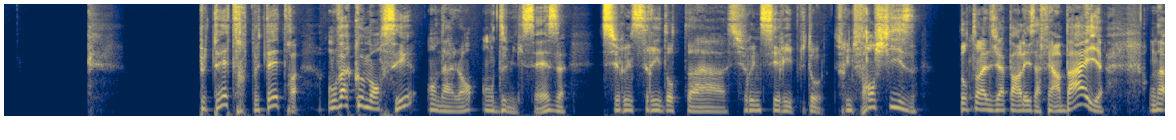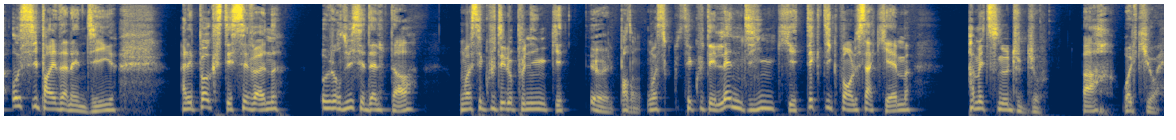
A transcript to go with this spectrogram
Peut-être, peut-être, on va commencer en allant en 2016 sur une série dont t'as- sur une série plutôt, sur une franchise dont on a déjà parlé, ça fait un bail. On a aussi parlé d'un ending. À l'époque, c'était Seven. Aujourd'hui, c'est Delta. On va s'écouter l'opening qui est. euh, pardon, on va s'écouter l'ending qui est techniquement le cinquième. Hametsu no Jujo par Walkiwe.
